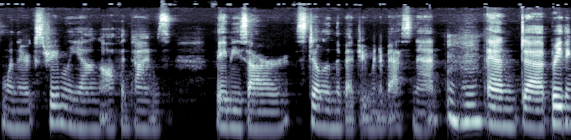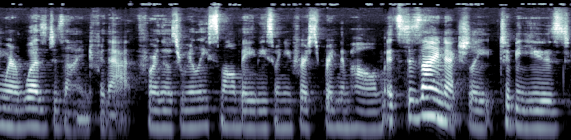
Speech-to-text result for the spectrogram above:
when they're extremely young oftentimes babies are still in the bedroom in a bassinet. Mm-hmm. And uh, breathing wear was designed for that, for those really small babies when you first bring them home. It's designed actually to be used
